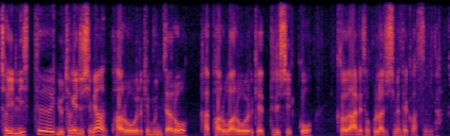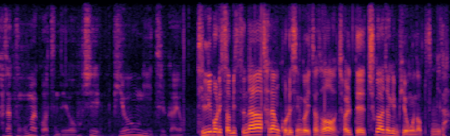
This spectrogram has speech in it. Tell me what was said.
저희 리스트 요청해 주시면 바로 이렇게 문자로 가- 바로 바로 이렇게 드릴 수 있고 그 안에서 골라주시면 될 것 같습니다. 가장 궁금할 것 같은데요. 혹시 비용이 들까요? 딜리버리 서비스나 차량 고르신 거 있어서 절대 추가적인 비용은 없습니다.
